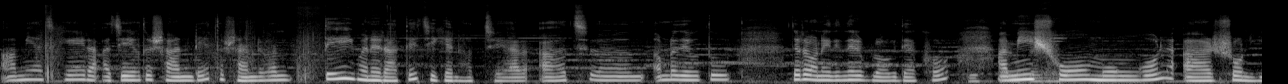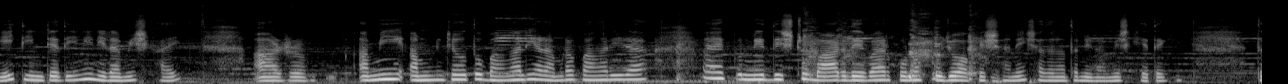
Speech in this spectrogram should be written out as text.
আমি আজকে রা- আজ যেহেতু সানডে তো সানডেবেলাতেই মানে রাতে চিকেন হচ্ছে। আর আজ আমরা যেহেতু যারা অনেক দিনের ব্লগ দেখো, আমি সোম, মঙ্গল আর শনি, এই তিনটে দিনই নিরামিষ খাই। আর আমি আমি যেহেতু বাঙালি আর আমরা বাঙালিরা এক নির্দিষ্ট বার দেবার কোনো পুজো অকেশানেই সাধারণত নিরামিষ খেতে কি তো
